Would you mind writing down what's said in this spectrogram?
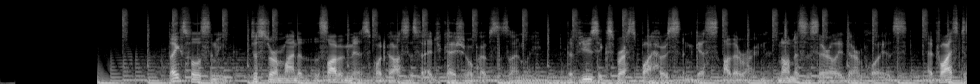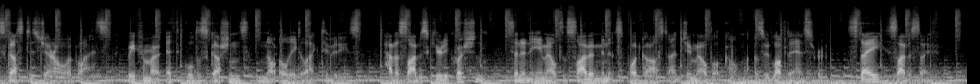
Thanks for listening. Just a reminder that the Cyber Minutes podcast is for educational purposes only. The views expressed by hosts and guests are their own, not necessarily their employers. Advice discussed is general advice. We promote ethical discussions, not illegal activities. Have a cybersecurity question? Send an email to cyberminutespodcast at gmail.com as we'd love to answer it. Stay cyber safe.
